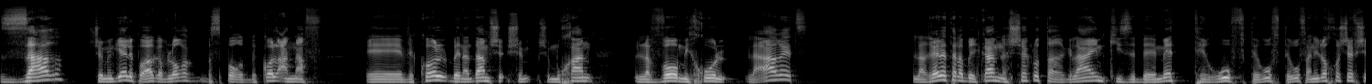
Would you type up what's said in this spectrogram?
זר שמגיע לפה, אגב, לא רק בספורט, בכל ענף, אה, וכל בן אדם ש, ש, שמוכן לבוא מחו"ל לארץ, לרדת על הברכיים, לנשק לו את הרגליים, כי זה באמת טירוף, טירוף, טירוף. אני לא חושב ש...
